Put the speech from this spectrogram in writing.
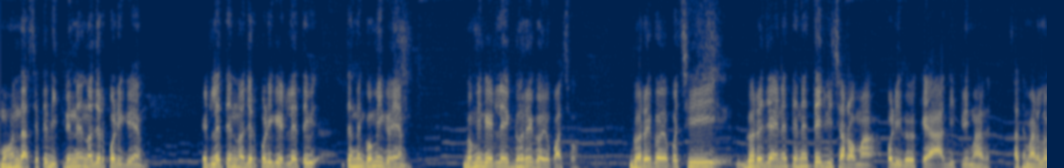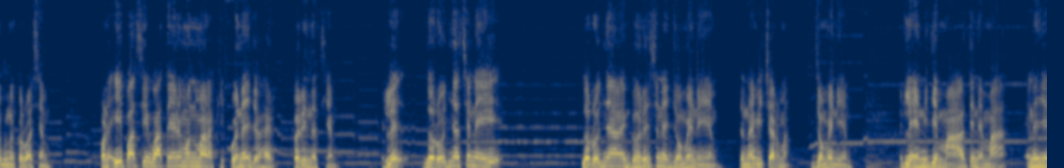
મોહનદાસે તે દીકરીને નજર પડી ગઈ એમ. એટલે તે નજર પડી ગઈ એટલે તે તેને ગમી ગઈ એમ. ગમી ગઈ એટલે એ ઘરે ગયો પાછો. ઘરે ગયો પછી ઘરે જઈને તેને તે જ વિચારવામાં પડી ગયો કે આ દીકરી મારે સાથે મારે લગ્ન કરવા છે એમ. પણ એ પાછી વાત એણે મનમાં રાખી, કોઈને જાહેર કરી નથી એમ. એટલે દરરોજના છે ને એ દરરોજના ઘરે છે ને જમે નહીં એમ. તેના વિચારમાં જમે નહીં એમ. એટલે એની જે મા હતી ને, મા એને જે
